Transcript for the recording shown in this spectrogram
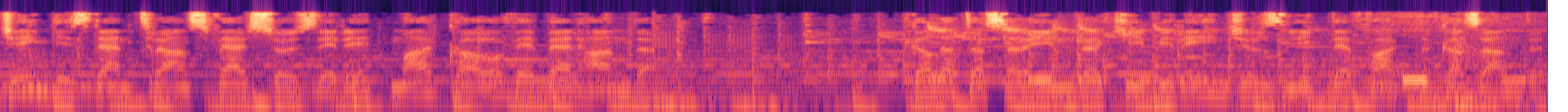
Cengiz'den transfer sözleri, Markao ve Belhanda. Galatasaray'ın rakibi Rangers Lig'de farklı kazandı.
